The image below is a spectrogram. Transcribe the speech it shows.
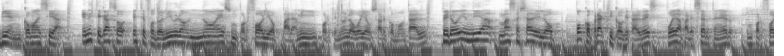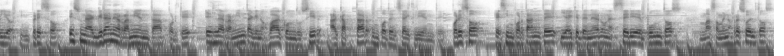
Bien, como decía, en este caso este fotolibro no es un portfolio para mí porque no lo voy a usar como tal, pero hoy en día, más allá de lo poco práctico que tal vez pueda parecer tener un portfolio impreso, es una gran herramienta porque es la herramienta que nos va a conducir a captar un potencial cliente. Por eso es importante y hay que tener una serie de puntos más o menos resueltos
